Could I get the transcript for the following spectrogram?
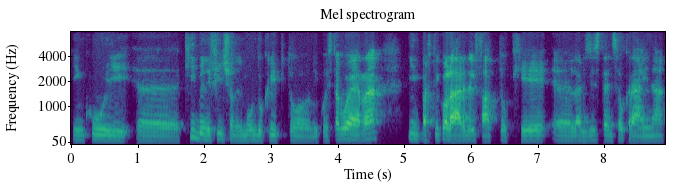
in cui eh, chi beneficia nel mondo cripto di questa guerra, in particolare del fatto che eh, la resistenza ucraina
